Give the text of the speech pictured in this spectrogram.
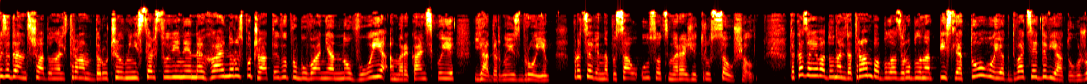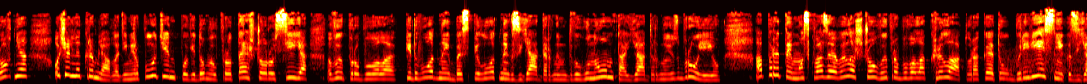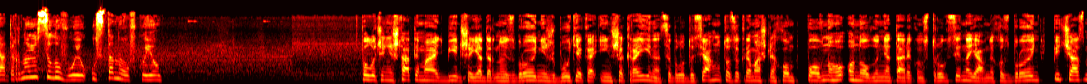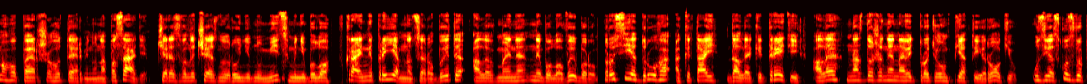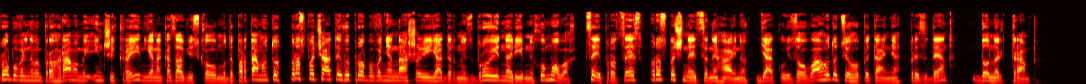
Президент США Дональд Трамп доручив міністерству війни негайно розпочати випробування нової американської ядерної зброї. Про це він написав у соцмережі True Social. Така заява Дональда Трампа була зроблена після того, як 29 жовтня очільник Кремля Владімір Путін повідомив про те, що Росія випробувала підводний безпілотник з ядерним двигуном та ядерною зброєю. А перед тим Москва заявила, що випробувала крилату ракету «Бурєвєснік» з ядерною силовою установкою. Сполучені Штати мають більше ядерної зброї ніж будь-яка інша країна. Це було досягнуто зокрема шляхом повного оновлення та реконструкції наявних озброєнь під час мого першого терміну на посаді. Через величезну руйнівну міць мені було вкрай неприємно це робити, але в мене не було вибору. Росія друга, а Китай далекий третій, але нас дожене навіть протягом п'яти років. У зв'язку з випробувальними програмами інших країн я наказав військовому департаменту розпочати випробування нашої ядерної зброї на рівних умовах. Цей процес розпочнеться негайно. Дякую за увагу до цього питання. Президент Дональд Трамп.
